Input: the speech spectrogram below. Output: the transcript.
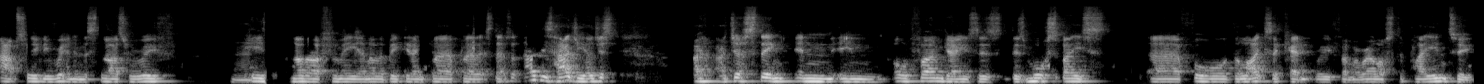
absolutely written in the stars for Roofe. Mm. He's another for me, another big game player, player that steps up. As is Hagi. I just I, I, just think in in old firm games there's there's more space uh, for the likes of Kent, Roofe, and Morelos to play into,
